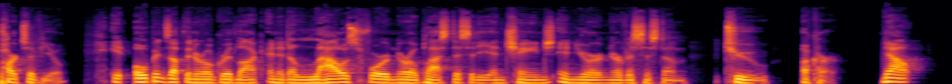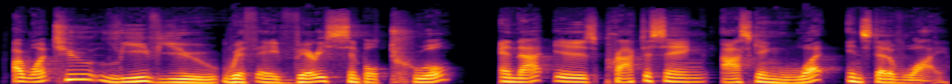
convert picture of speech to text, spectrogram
parts of you it opens up the neural gridlock and it allows for neuroplasticity and change in your nervous system to occur now I want to leave you with a very simple tool and that is practicing asking what instead of why.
